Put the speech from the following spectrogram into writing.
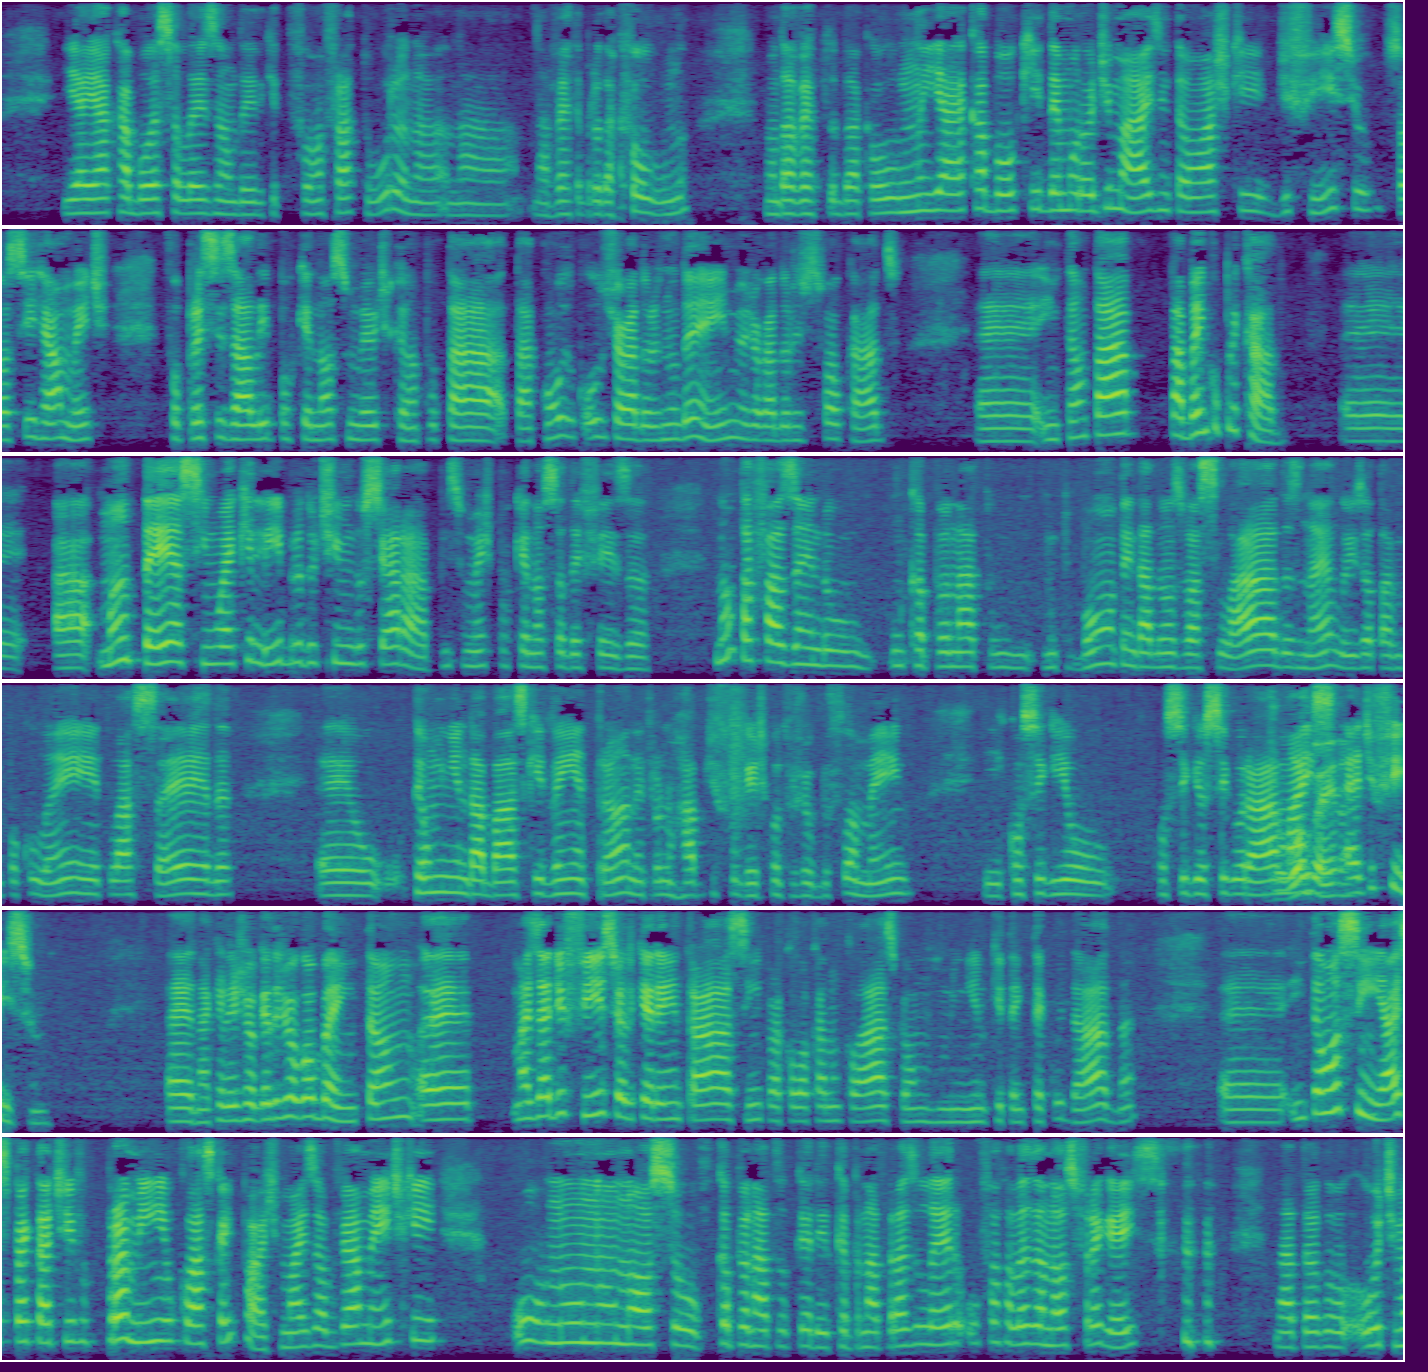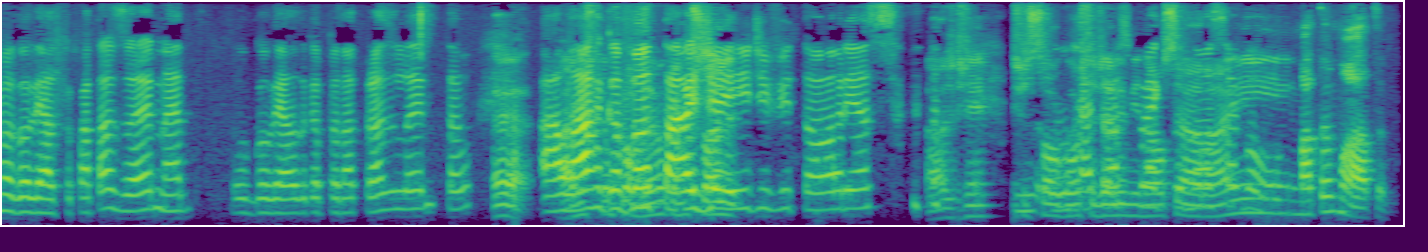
E aí acabou essa lesão dele, que foi uma fratura na, na, na vértebra da coluna, não da vértebra da coluna, e aí acabou que demorou demais, então eu acho que difícil, só se realmente for precisar ali, porque nosso meio de campo tá, tá com os jogadores no DM, os jogadores desfalcados. É, então tá, tá bem complicado. É, manter assim o equilíbrio do time do Ceará, principalmente porque nossa defesa não está fazendo um, campeonato muito bom, tem dado umas vaciladas, né? Luiz Otávio um pouco lento, Lacerda. É, tem um menino da base que vem entrando, entrou no rabo de foguete contra o jogo do Flamengo e conseguiu conseguiu segurar, jogou mas bem, né? é difícil. É, naquele jogo ele jogou bem, então, é, mas é difícil ele querer entrar assim para colocar no clássico, é um menino que tem que ter cuidado, né? É, então, assim, a expectativa para mim o clássico é empate, mas obviamente que o, no, no, nosso campeonato, querido campeonato brasileiro, o Fortaleza é nosso freguês. Na última goleada foi 4 a 0 né? o goleado do Campeonato Brasileiro, então é, a larga vantagem só... aí de vitórias. A gente só gosta de eliminar o Ceará é em mata-mata.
